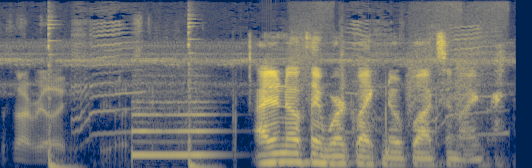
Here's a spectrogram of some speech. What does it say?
that's not really realistic. I don't know if they work like note blocks in Minecraft.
